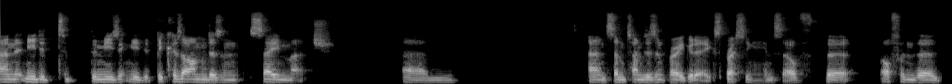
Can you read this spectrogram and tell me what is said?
and it needed to the music needed because arm doesn't say much um, and sometimes isn't very good at expressing himself that often the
